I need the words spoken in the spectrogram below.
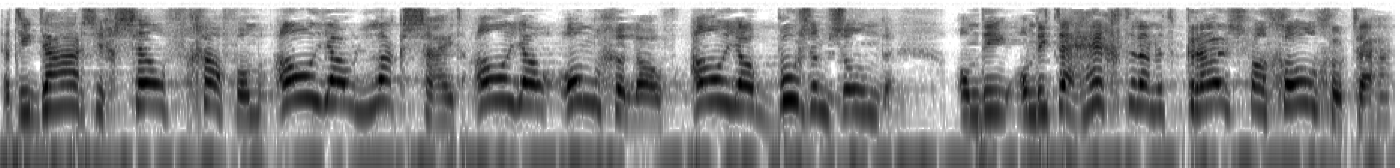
Dat hij daar zichzelf gaf om al jouw laksheid, al jouw ongeloof, al jouw boezemzonde, om die, om die te hechten aan het kruis van Golgotha.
